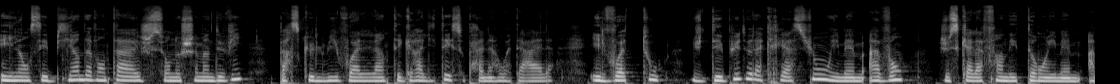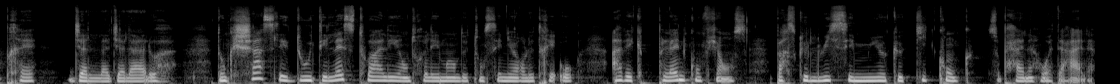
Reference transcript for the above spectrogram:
Et il en sait bien davantage sur nos chemins de vie parce que lui voit l'intégralité, subhanahu wa ta'ala. Il voit tout, du début de la création et même avant, jusqu'à la fin des temps et même après, Jalla Jalaluh. Donc chasse les doutes et laisse-toi aller entre les mains de ton Seigneur le Très-Haut, avec pleine confiance, parce que lui sait mieux que quiconque, subhanahu wa ta'ala.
